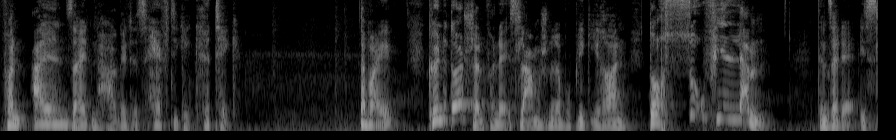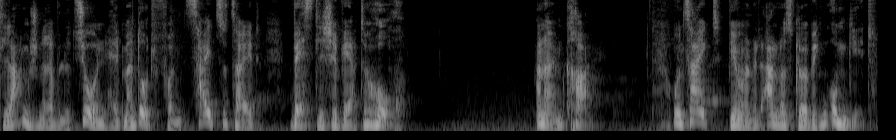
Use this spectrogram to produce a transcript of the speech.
Von allen Seiten hagelt es heftige Kritik. Dabei könnte Deutschland von der Islamischen Republik Iran doch so viel lernen. Denn seit der Islamischen Revolution hält man dort von Zeit zu Zeit westliche Werte hoch. An einem Kran. Und zeigt, wie man mit Andersgläubigen umgeht.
